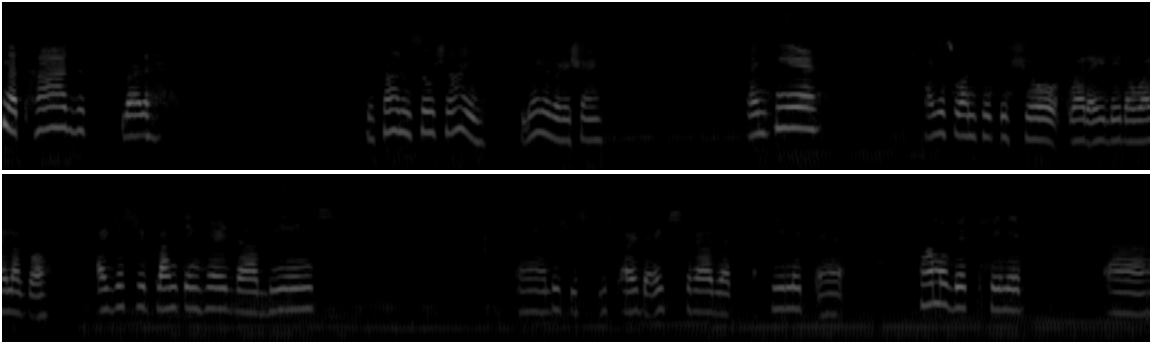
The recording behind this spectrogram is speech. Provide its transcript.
It's not hot, but, but uh, the sun is so shine. Very, very shine. And here, I just wanted to show what I did a while ago. I just replanting here the beans. Uh, this is these are the extra that Philip, uh, some of it Philip uh,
